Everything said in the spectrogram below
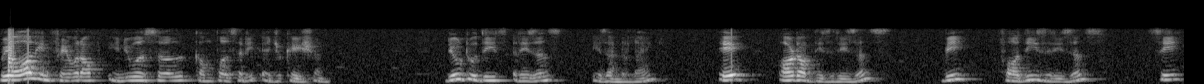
we are all in favor of universal compulsory education. Due to these reasons is underlined. A. Out of these reasons. B. For these reasons. C.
